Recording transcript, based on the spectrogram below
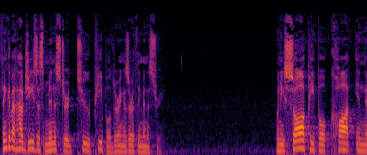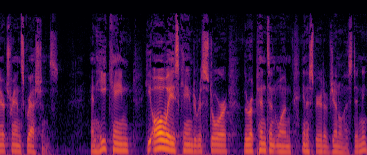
think about how Jesus ministered to people during his earthly ministry. When he saw people caught in their transgressions, and he came, he always came to restore the repentant one in a spirit of gentleness, didn't he?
